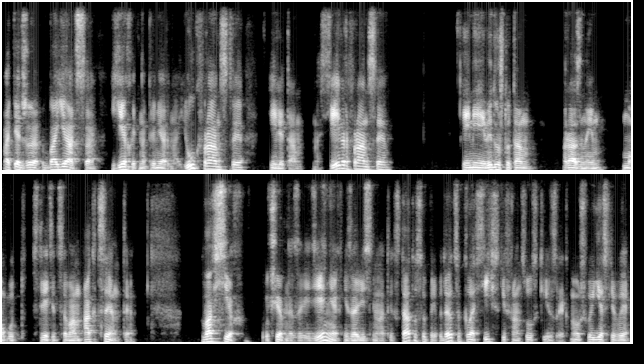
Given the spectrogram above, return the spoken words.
опять же, бояться ехать, например, на юг Франции или там на север Франции, имея в виду, что там разные могут встретиться вам акценты. Во всех учебных заведениях, независимо от их статуса, преподается классический французский язык. Но уж вы, если вы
